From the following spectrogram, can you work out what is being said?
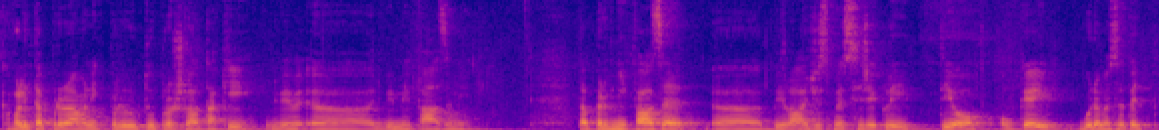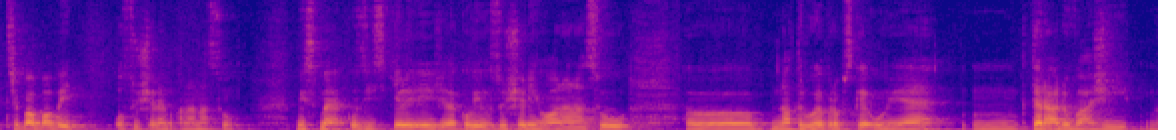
kvalita prodávaných produktů prošla taky dvě, uh, dvěmi fázemi. Ta první fáze uh, byla, že jsme si řekli, jo, OK, budeme se teď třeba bavit o sušeném ananasu. My jsme jako zjistili, že takového sušeného ananasu uh, na trhu Evropské unie, um, která dováží uh,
